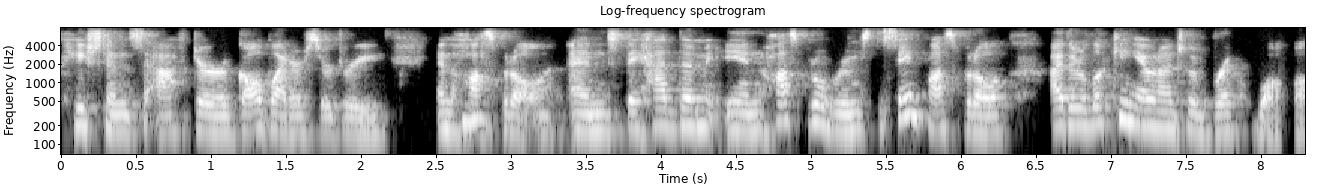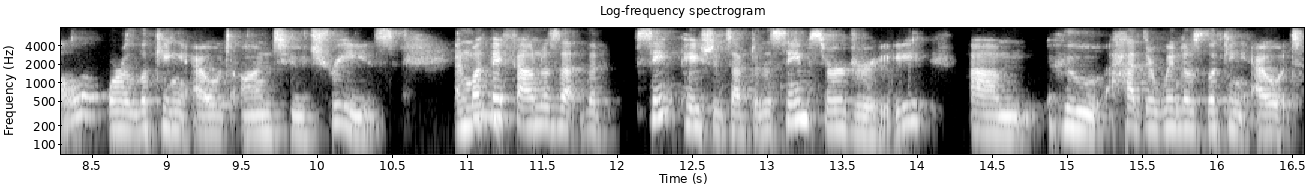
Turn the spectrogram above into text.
patients after gallbladder surgery in the mm-hmm. hospital and they had them in hospital rooms the same hospital either looking out onto a brick wall or looking out onto trees and what they mm-hmm. found was that the same patients after the same surgery um, who had their windows looking out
